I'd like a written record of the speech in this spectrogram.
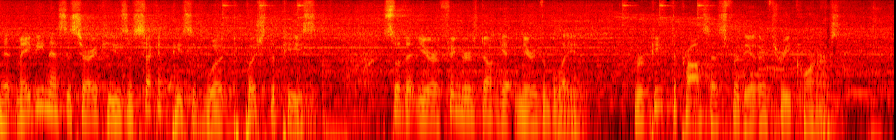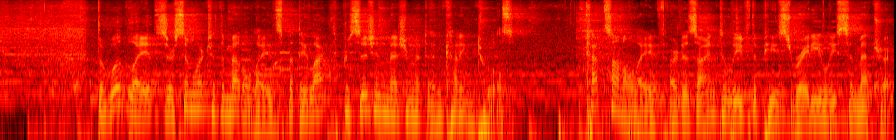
It may be necessary to use a second piece of wood to push the piece so that your fingers don't get near the blade. Repeat the process for the other three corners. The wood lathes are similar to the metal lathes, but they lack the precision measurement and cutting tools. Cuts on a lathe are designed to leave the piece radially symmetric.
